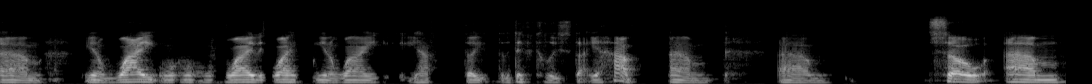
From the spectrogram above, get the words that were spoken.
Um you know why why why you know why you have the the difficulties that you have. Um um so um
